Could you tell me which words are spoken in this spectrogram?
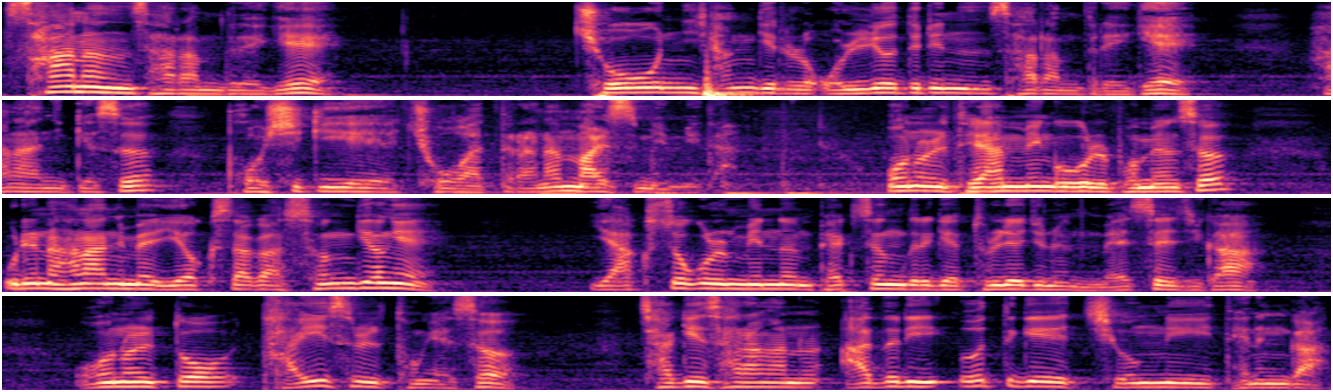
사는 사람들에게 좋은 향기를 올려드리는 사람들에게 하나님께서 보시기에 좋았더라는 말씀입니다. 오늘 대한민국을 보면서 우리는 하나님의 역사가 성경에 약속을 믿는 백성들에게 들려주는 메시지가 오늘 또 다윗을 통해서 자기 사랑하는 아들이 어떻게 정리되는가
